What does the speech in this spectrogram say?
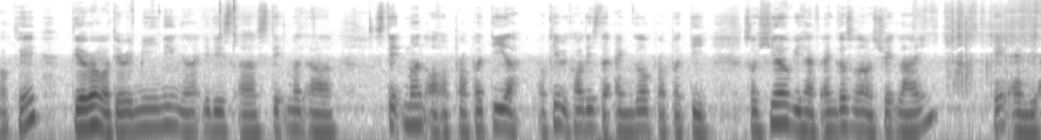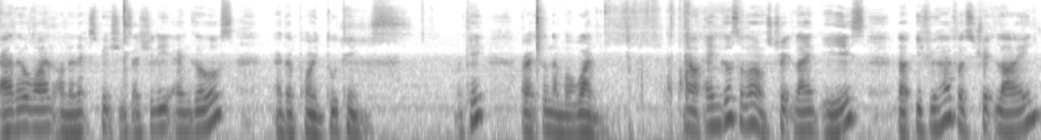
okay? Theorem or theory meaning uh, it is a statement uh, statement or a property uh, okay we call this the angle property. So here we have angles along a straight line. Okay and the other one on the next page is actually angles at the point two things. Okay all right so number one. Now angles along a straight line is now if you have a straight line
